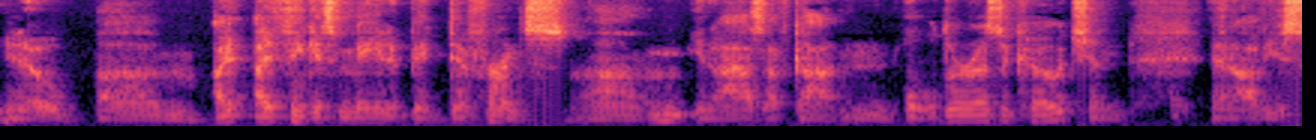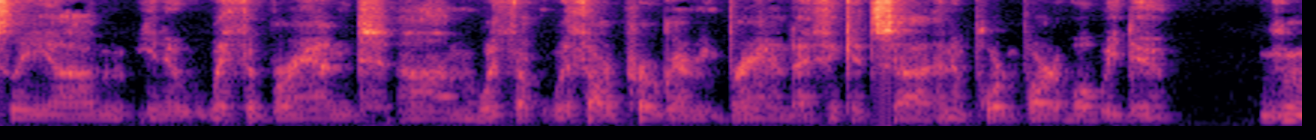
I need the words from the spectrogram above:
you know, um, I, I think it's made a big difference, um, mm-hmm. you know, as I've gotten older as a coach and, and obviously, um, you know, with the brand, um, with, with our programming brand, I think it's uh, an important part of what we do. Mm-hmm.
